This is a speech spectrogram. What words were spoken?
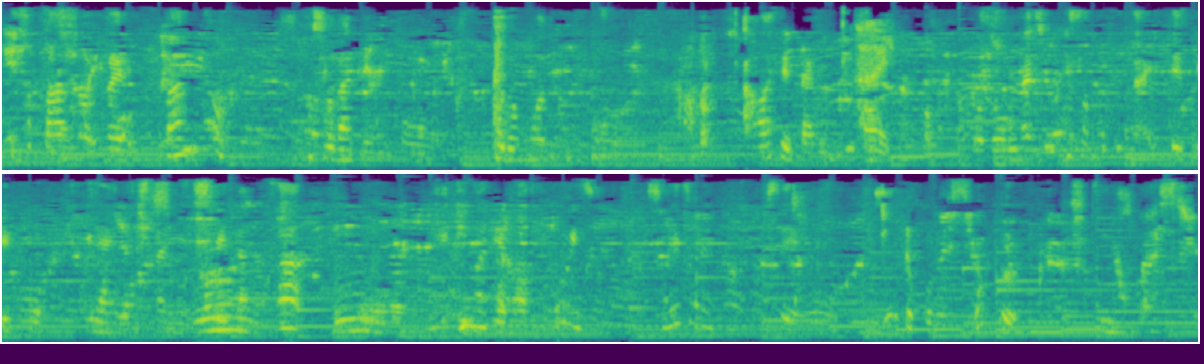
一般のいわゆる一般の子育てにこう子供に合わせたり、はい、子と同じように育てたいって言ってこうイライラしたりしてたのが、うん、今ではすごいそのそれぞれの個性をいいところす。ごく引き伸ばし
